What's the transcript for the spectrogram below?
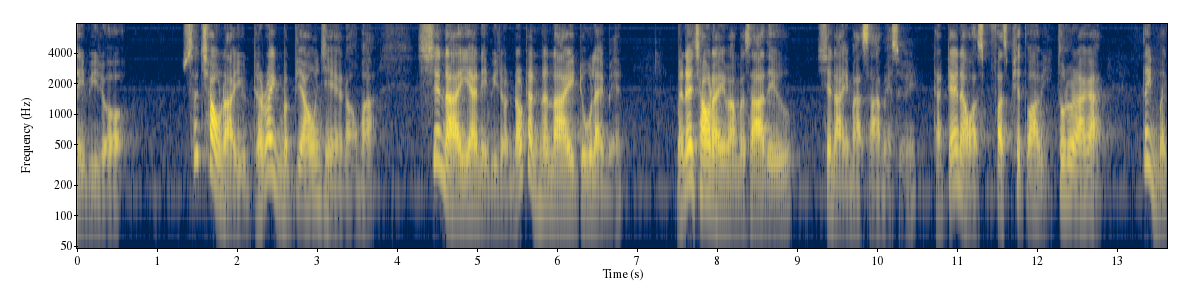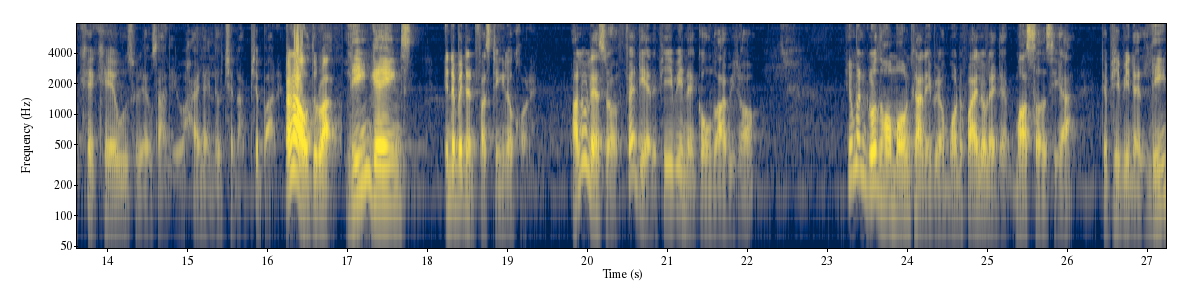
နေပြီးတော့16နာရီ direct မပြောင်းချင်အောင်မှ8နာရီကနေပြီးတော့နောက်ထပ်2နာရီတိုးလိုက်မယ်မနေ့6နာရီမှမစားသေးဘူး8နာရီမှစားမယ်ဆိုရင်ဒါ10 hours first ဖြစ်သွားပြီဆိုလိုတာကတိတ်မခက်ခဲဘူးဆိုတဲ့ဥစ္စာလေးကို highlight လုပ်ချင်တာဖြစ်ပါတယ်အဲ့ဒါကိုသူတို့က lean gains intermittent fasting လို့ခေါ်တယ်ဘာလို့လဲဆိုတော့ fat တွေကတဖြည်းဖြည်းနဲ့ကုန်သွားပြီးတော့ human growth hormone ကနေပြီးတော့ modify လုပ်လိုက်တဲ့ muscles တွေက တဖြည်းဖြည်းနဲ့ lean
